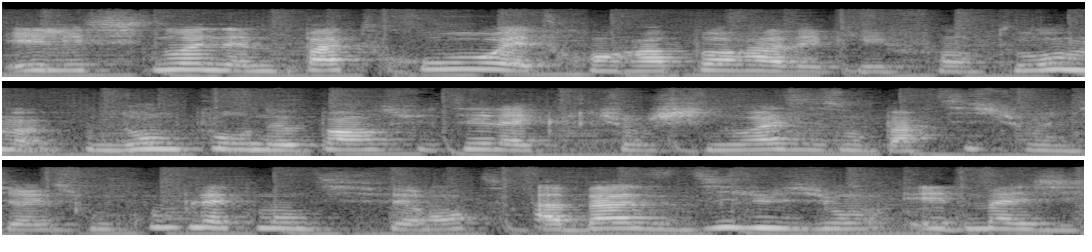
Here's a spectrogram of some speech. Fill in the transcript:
et les Chinois n'aiment pas trop être en rapport avec les fantômes. Donc pour ne pas insulter la culture chinoise, ils sont partis sur une direction complètement différente à base d'illusions et de magie.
